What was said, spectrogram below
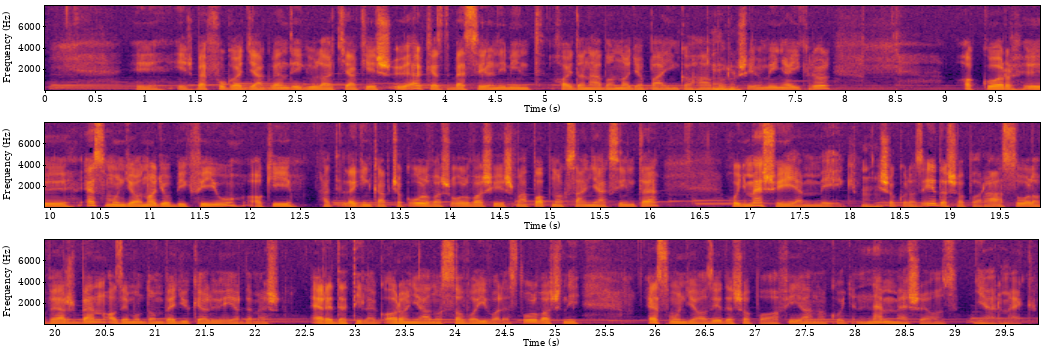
és befogadják, vendégül látják, és ő elkezd beszélni, mint hajdanában nagyapáink a háborús élményeikről, akkor ezt mondja a nagyobbik fiú, aki hát leginkább csak olvas-olvas, és már papnak szánják szinte, hogy meséljem még. Uh-huh. És akkor az édesapa rászól a versben, azért mondom, vegyük elő, érdemes eredetileg Arany János szavaival ezt olvasni. Ezt mondja az édesapa a fiának, hogy nem mese az gyermek.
